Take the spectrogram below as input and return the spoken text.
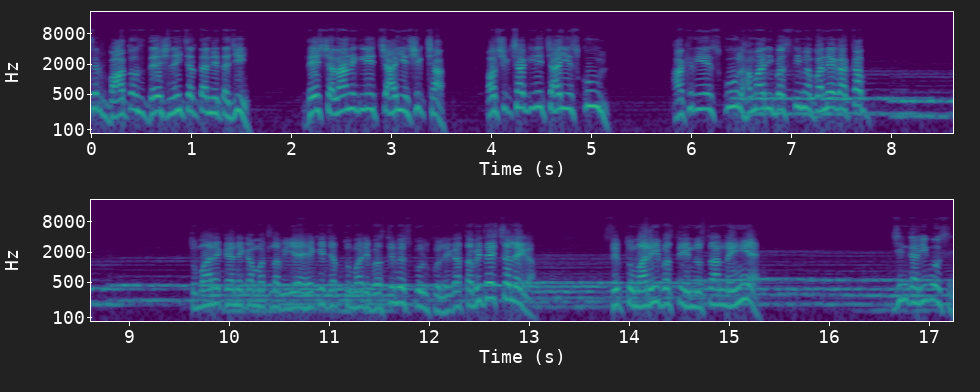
सिर्फ़ बातों से देश नहीं चलता नेताजी। देश चलाने के लिए चाहिए शिक्षा और शिक्षा के लिए चाहिए स्कूल। आखिर ये स्कूल हमारी बस्ती में बनेगा कब? तुम्हारे कहने का मतलब यह है कि जब तुम्हारी बस्ती में स्कूल खुलेगा तभी देश चलेगा। सिर्फ़ तुम्हारी ही बस्ती हिंदुस्तान नहीं है। जिन गरीबों से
